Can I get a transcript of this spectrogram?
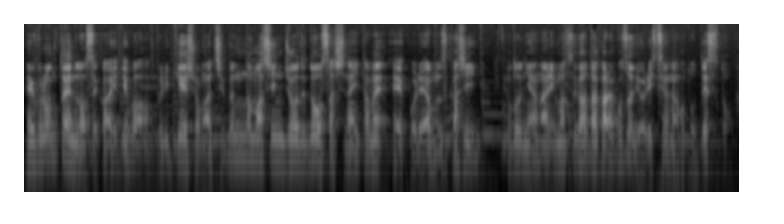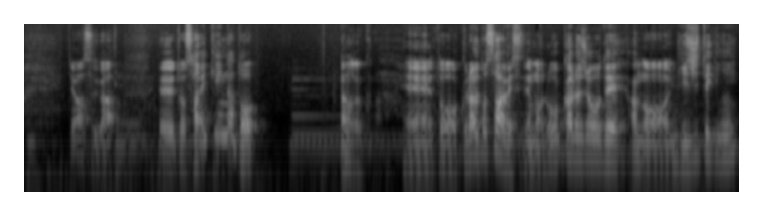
えフロントエンドの世界ではアプリケーションが自分のマシン上で動作しないため、えこれは難しいことにはなりますが、だからこそより必要なことですと。言ってますが、えー、と最近だと、なのでえーと、クラウドサービスでもローカル上であの疑似的に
